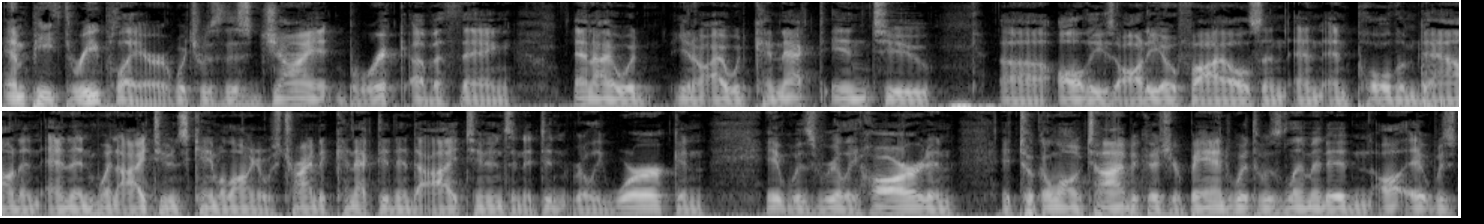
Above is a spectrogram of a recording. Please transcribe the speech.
MP3 player, which was this giant brick of a thing, and I would, you know, I would connect into uh, all these audio files and, and, and pull them down. And, and then when iTunes came along, I was trying to connect it into iTunes and it didn't really work. And it was really hard. And it took a long time because your bandwidth was limited and all, it was,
